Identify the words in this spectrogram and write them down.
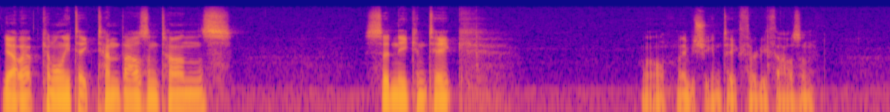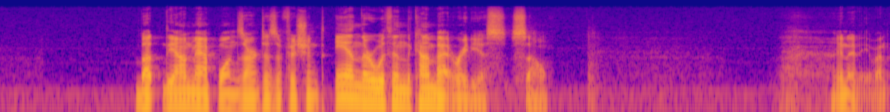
Yeah, that can only take 10,000 tons. Sydney can take, well, maybe she can take 30,000 but the on map ones aren't as efficient, and they're within the combat radius, so. In any event.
